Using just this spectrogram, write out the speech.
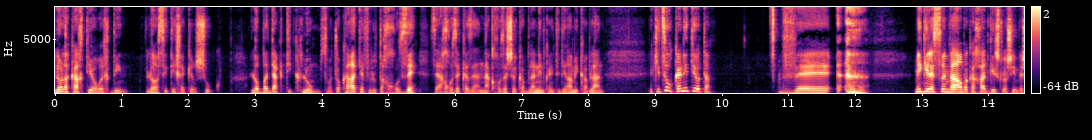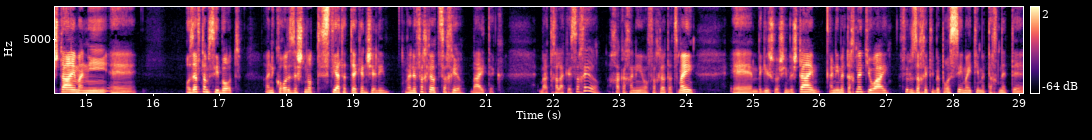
לא לקחתי עורך דין, לא עשיתי חקר שוק, לא בדקתי כלום. זאת אומרת, לא קראתי אפילו את החוזה. זה היה חוזה כזה ענק, חוזה של קבלנים, קניתי דירה מקבלן. בקיצור, קניתי אותה. ומגיל 24 ככה עד גיל 32 אני אה, עוזב את המסיבות, אני קורא לזה שנות סטיית התקן שלי, ואני הופך להיות שכיר בהייטק. בהתחלה כשכיר, אחר כך אני הופך להיות עצמאי. אה, בגיל 32, אני מתכנת UI, אפילו זכיתי בפרסים, הייתי מתכנת אה,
